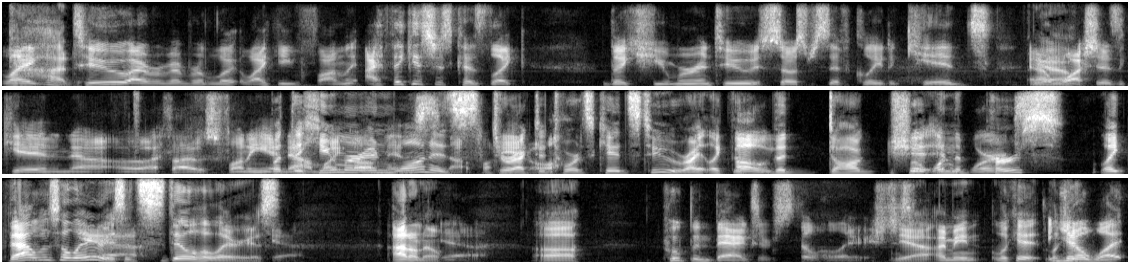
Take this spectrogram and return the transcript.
like God. two. I remember li- liking fondly. I think it's just because like the humor in two is so specifically to kids, and Yeah. I watched it as a kid, and now uh, I thought it was funny. But the I'm like, humor oh, in man, one is directed towards kids too, right? Like the Oh, the dog shit in the works? purse. Like that was hilarious. Yeah. It's still hilarious. Yeah. I don't know. Yeah. Uh, Pooping bags are still hilarious. yeah. I mean, look at look you at know what?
